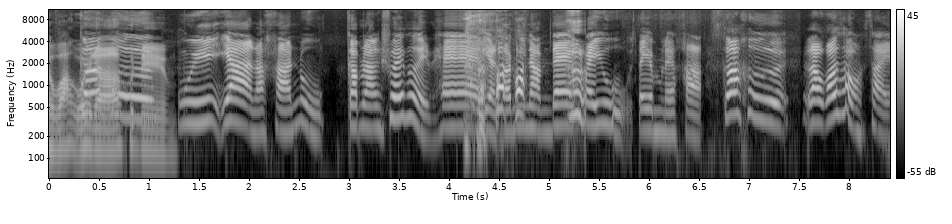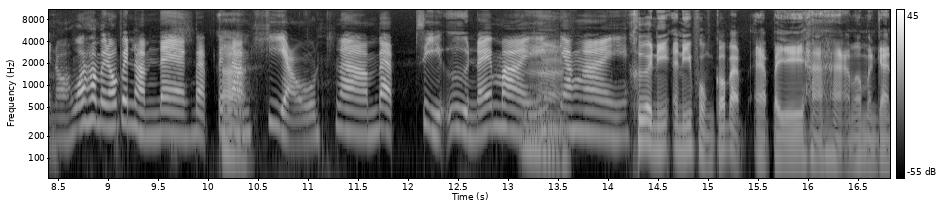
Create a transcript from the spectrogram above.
ระวังไว้นะก็อคุณเนม อุ้ยอย่านะคะ หนู กำลังช่วยเผยแพร่อยากจะมีน้ำแดงไปอยู่เต็มเลยค่ะ ก็คือเราก็สงสัยเนาะว่าทำไมต้องเป็นน้ำแดงแบบเป็นอ่าน้ำเขียวน้ำแบบสีอื่นได้ไหมอ่ายัยังไง คืออันนี้อันนี้ผมก็แบบแอบไปหาหามาเหมือนกัน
